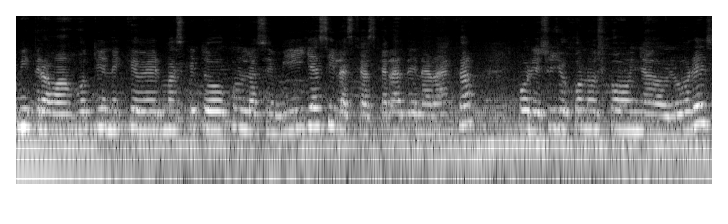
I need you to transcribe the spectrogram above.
mi trabajo tiene que ver más que todo con las semillas y las cáscaras de naranja, por eso yo conozco a Doña Dolores,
